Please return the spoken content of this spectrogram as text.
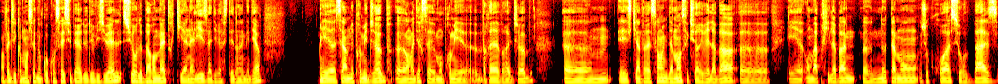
en fait, j'ai commencé donc au Conseil supérieur de l'audiovisuel sur le baromètre qui analyse la diversité dans les médias. Et euh, c'est un de mes premiers jobs. Euh, on va dire c'est mon premier euh, vrai, vrai job. et ce qui est intéressant, évidemment, c'est que je suis arrivé là-bas et on m'a pris là-bas notamment, je crois, sur base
